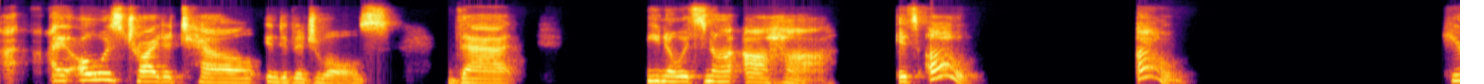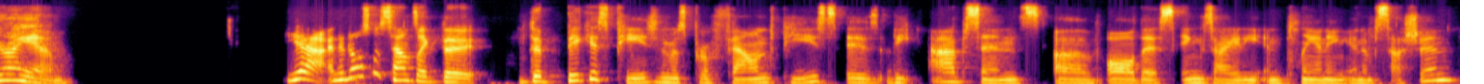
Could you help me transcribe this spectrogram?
I, I always try to tell individuals that, you know, it's not aha, it's oh, oh, here I am. Yeah. And it also sounds like the the biggest piece, the most profound piece is the absence of all this anxiety and planning and obsession.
